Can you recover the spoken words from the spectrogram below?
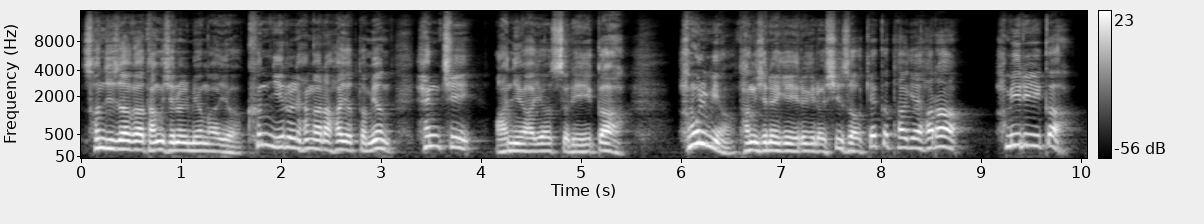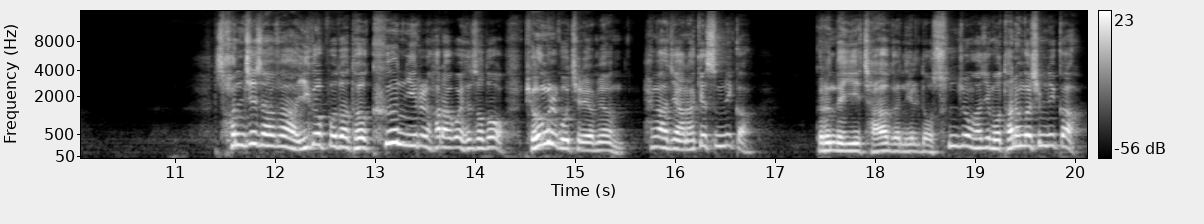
선지자가 당신을 명하여 큰 일을 행하라 하였다면 행치 아니하였으리까 하물며 당신에게 이르기를 씻어 깨끗하게 하라 함이리까 선지자가 이것보다 더 큰 일을 하라고 해서도 병을 고치려면 행하지 않았겠습니까? 그런데 이 작은 일도 순종하지 못하는 것입니까?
